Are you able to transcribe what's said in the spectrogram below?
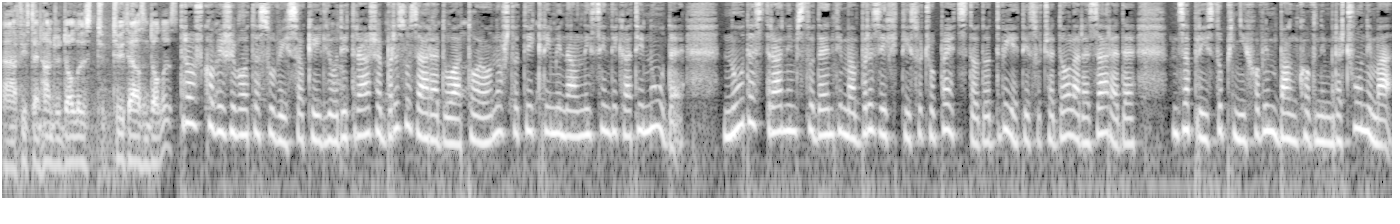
$1,500 Troškovi života su visoki. I ljudi traže brzu zaradu, a to je ono što ti kriminalni sindikati nude. Nude stranim studentima brzih 1500 do 2000 dolara zarade za pristup njihovim bankovnim računima,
